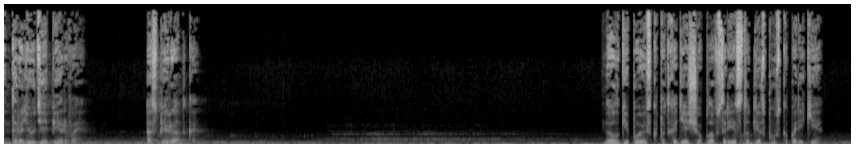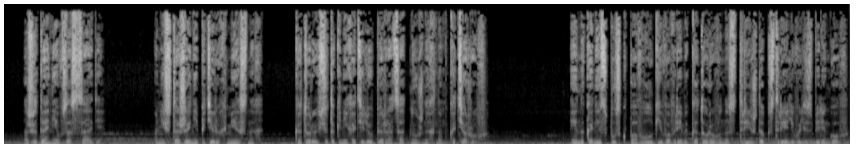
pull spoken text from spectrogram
Интерлюдия первая. Аспирантка. Долгий поиск подходящего плавсредства для спуска по реке. Ожидание в засаде. Уничтожение пятерых местных, которые все так не хотели убираться от нужных нам катеров. И, наконец, спуск по Волге, во время которого нас трижды обстреливали с берегов.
